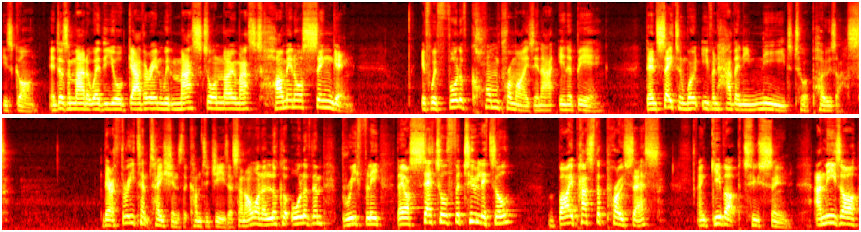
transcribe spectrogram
is gone. It doesn't matter whether you're gathering with masks or no masks, humming or singing. If we're full of compromise in our inner being, then Satan won't even have any need to oppose us. There are three temptations that come to Jesus, and I want to look at all of them briefly. They are settle for too little, bypass the process, and give up too soon. And these are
